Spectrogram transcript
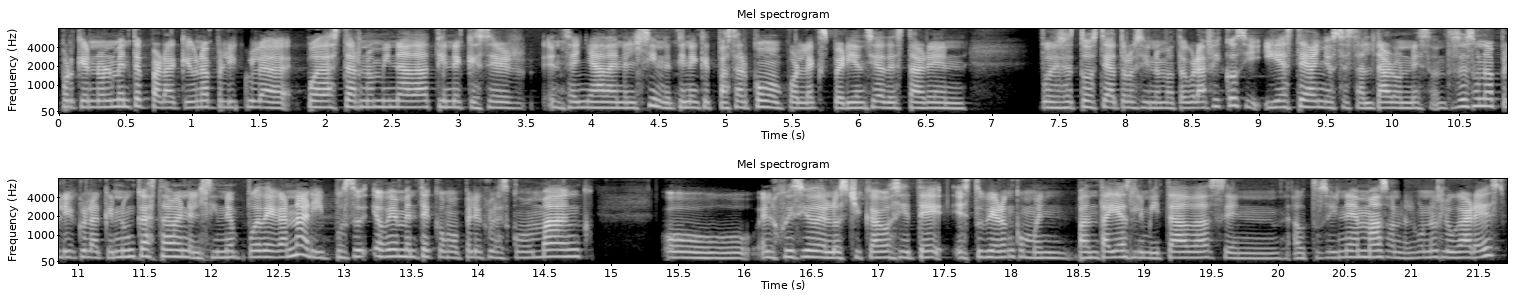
porque normalmente para que una película pueda estar nominada tiene que ser enseñada en el cine, tiene que pasar como por la experiencia de estar en pues estos teatros cinematográficos y, este año se saltaron eso. Entonces una película que nunca estaba en el cine puede ganar y pues obviamente como películas como Mank o El juicio de los Chicago 7 estuvieron como en pantallas limitadas en autocinemas o en algunos lugares,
